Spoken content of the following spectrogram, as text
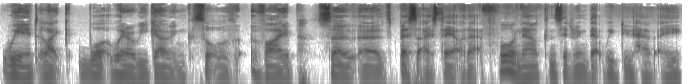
weird like what where are we going sort of vibe. So uh, it's best that i stay out of that for now considering that we do have a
